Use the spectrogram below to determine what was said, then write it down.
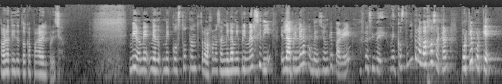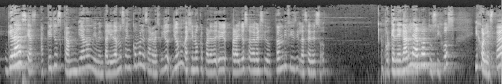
ahora a ti te toca pagar el precio. Mira, me, costó tanto trabajo. O sea, mira, mi primer CD, la primera convención que pagué, así de, me costó un trabajo sacar. ¿Por qué? Porque gracias a que ellos cambiaron mi mentalidad, no saben cómo les agradezco. Yo, yo me imagino que para, para ellos ha de haber sido tan difícil hacer eso. Porque negarle algo a tus hijos, híjole, está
